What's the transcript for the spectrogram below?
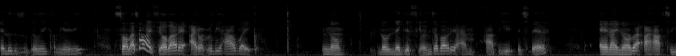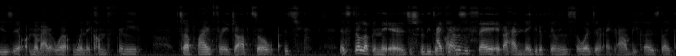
in the disability community. So that's how I feel about it. I don't really have, like, you know, no negative feelings about it. I'm happy it's there. And I know that I have to use it no matter what when it comes for me to applying for a job. So it's it's still up in the air. It just really depends. I can't really say if I had negative feelings towards it right now because like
